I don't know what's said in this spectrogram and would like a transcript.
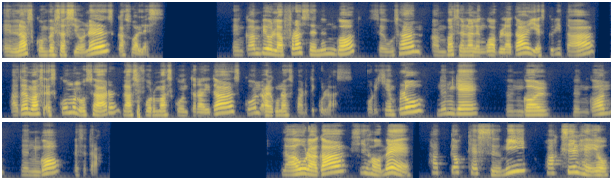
en las conversaciones casuales. En cambio, la frase 는 것 se usan ambas en la lengua hablada y escrita. Además, es común usar las formas contraídas con algunas partículas. Por ejemplo, 는 게, 는 걸, 는 건, 는 거, etc. 라우라가 시험에 합격했음이 확실해요.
